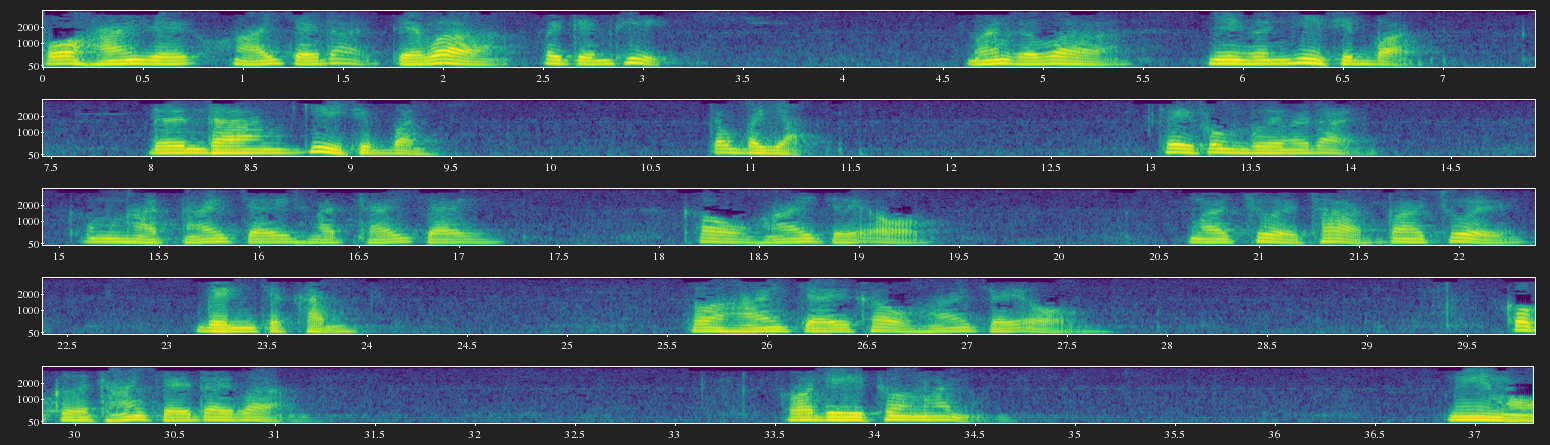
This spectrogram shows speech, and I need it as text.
พอหายใจหายใจได้ แต่ว่าไม่เต็มที่ เหมือนกับว่า มีเงินยี่สิบบาท เดินทางยี่สิบวัน ต้องประหยัดใช้ฟุ่มเฟือยไม่ได้ต้องหัดหายใจ หัดหายใจ เข้าหายใจออก มาช่วยธาตุมาช่วยเบนจะขันพอหายใจเข้าหายใจออก ก็เกิดหายใจได้บ้างพอดีช่วงนั้น มีหมอ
